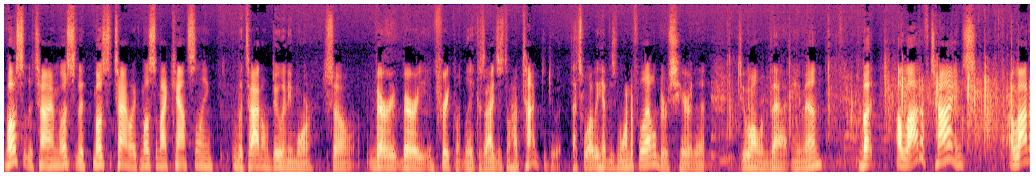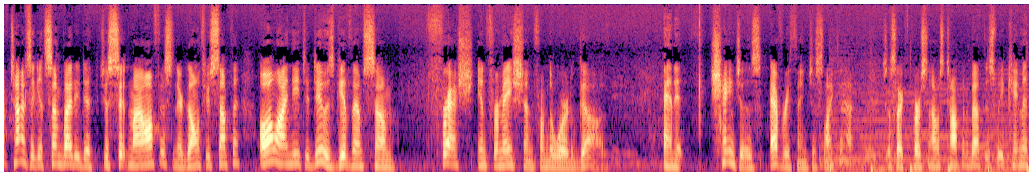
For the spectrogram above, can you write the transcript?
most of the time, most of the most of the time, like most of my counseling, which I don't do anymore, so very, very infrequently because I just don't have time to do it. That's why we have these wonderful elders here that do all of that. Amen. But a lot of times, a lot of times I get somebody to just sit in my office and they're going through something. All I need to do is give them some fresh information from the Word of God. And it changes everything just like that. Just like the person I was talking about this week came in,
